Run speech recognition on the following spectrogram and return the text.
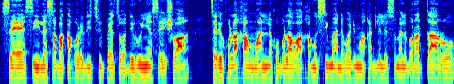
Se se ile sa baka gore ditshupetso di runye sešwa tse di golagangwang le go bolawa ga mosimane wa dingwaga di le lesome le borataro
